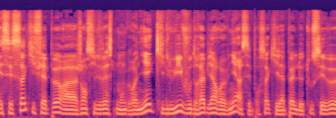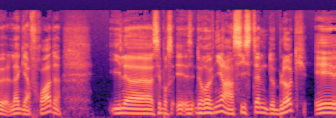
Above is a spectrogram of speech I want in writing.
Et c'est ça qui fait peur à Jean-Sylvestre Montgrenier, qui lui voudrait bien revenir, et c'est pour ça qu'il appelle de tous ses voeux la guerre froide. Il, c'est pour, de revenir à un système de blocs et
